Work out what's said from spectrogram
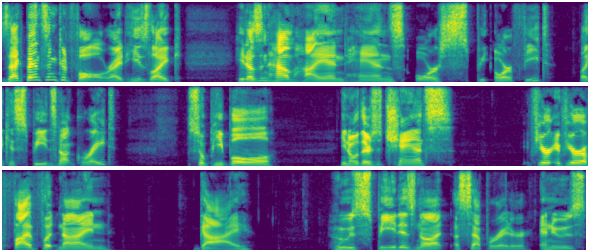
Zach Benson could fall, right? He's like he doesn't have high end hands or spe- or feet. Like his speed's not great, so people, you know, there's a chance if you're if you're a five foot nine guy whose speed is not a separator and whose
